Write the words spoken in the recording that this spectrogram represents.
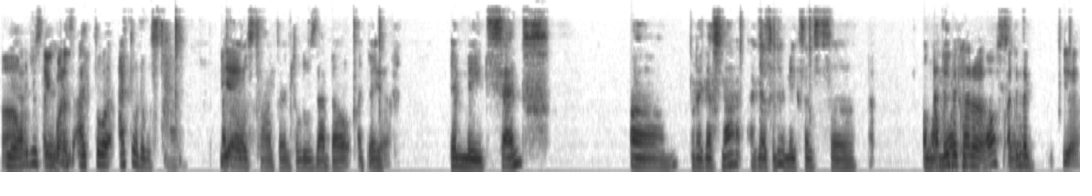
Um, yeah, I just like think, of, I thought I thought it was time. I thought yeah, it was time for him to lose that belt. I think yeah, it made sense. Um, but I guess not. I guess it didn't make sense to a lot I think more that kind of. also. I think that. Yeah,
